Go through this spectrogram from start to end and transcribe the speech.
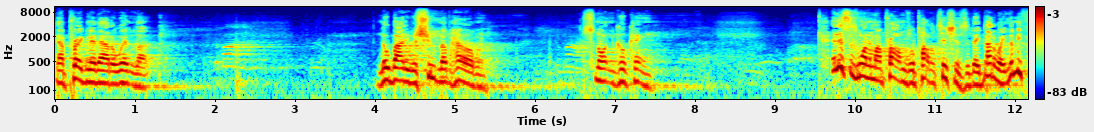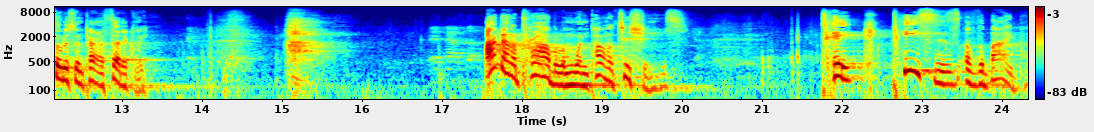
got pregnant out of wedlock. Nobody was shooting up heroin, snorting cocaine. And this is one of my problems with politicians today. By the way, let me throw this in parenthetically. I got a problem when politicians take pieces of the Bible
